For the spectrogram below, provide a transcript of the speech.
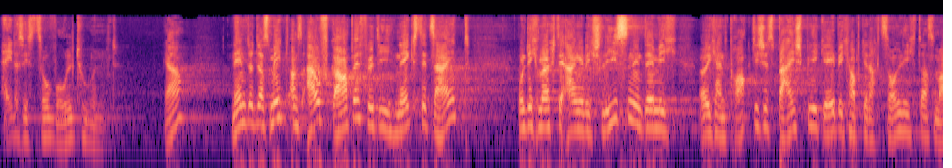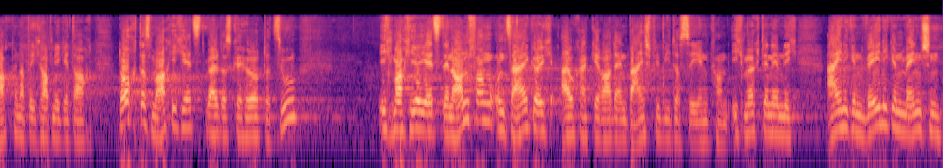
Hey, das ist so wohltuend. Ja? Nehmt ihr das mit als Aufgabe für die nächste Zeit Und ich möchte eigentlich schließen, indem ich euch ein praktisches Beispiel gebe. Ich habe gedacht, soll ich das machen? Aber ich habe mir gedacht, doch, das mache ich jetzt, weil das gehört dazu. Ich mache hier jetzt den Anfang und zeige euch auch gerade ein Beispiel, wie das sehen kann. Ich möchte nämlich einigen wenigen Menschen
